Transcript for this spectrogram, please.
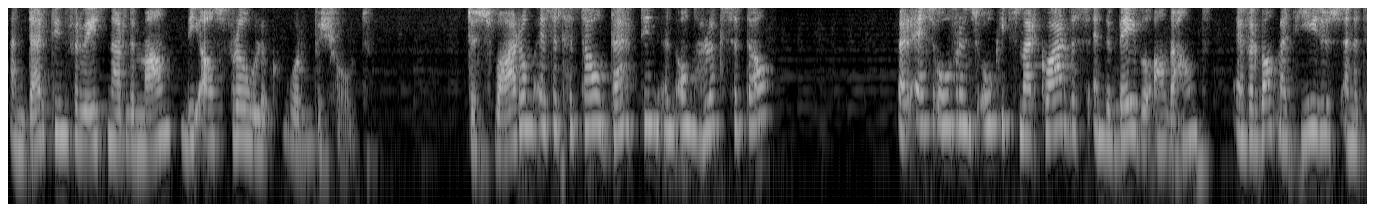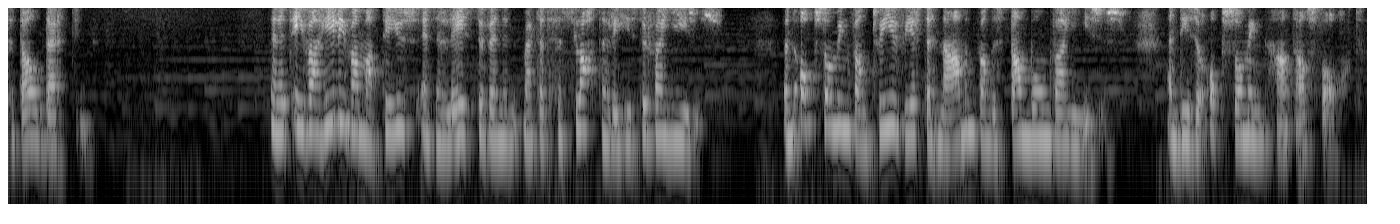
En dertien verwijst naar de maan die als vrouwelijk wordt beschouwd. Dus waarom is het getal 13 een ongeluksgetal? Er is overigens ook iets merkwaardigs in de Bijbel aan de hand in verband met Jezus en het getal 13. In het Evangelie van Matthäus is een lijst te vinden met het geslachtenregister van Jezus. Een opsomming van 42 namen van de stamboom van Jezus. En deze opsomming gaat als volgt.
